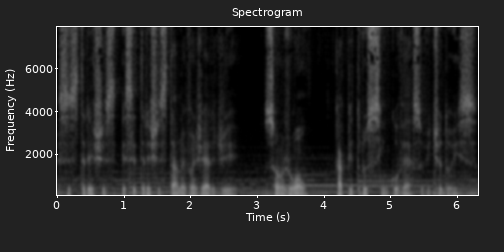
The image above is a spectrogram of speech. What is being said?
Esses trechos, esse trecho está no Evangelho de São João, capítulo 5, verso 22.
